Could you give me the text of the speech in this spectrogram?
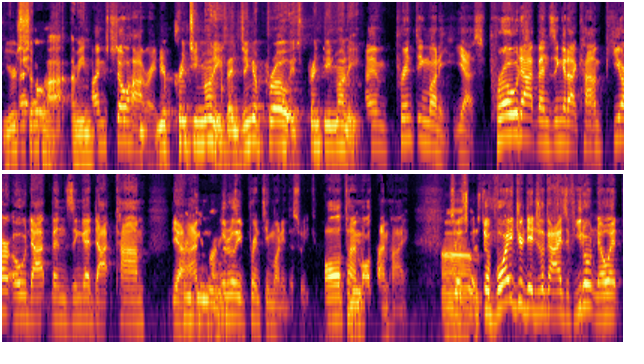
You're I- so hot. I mean, I'm so hot right now. you're printing money. Benzinga Pro is printing money. I am printing money. Yes. Pro.benzinga.com, pro.benzinga.com. Yeah, Printing I'm money. literally printing money this week. All time, all time high. So, so, Um, so Voyager Digital, guys, if you don't know it,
